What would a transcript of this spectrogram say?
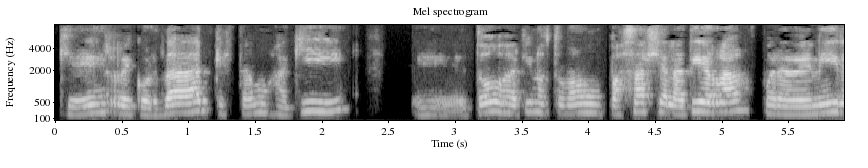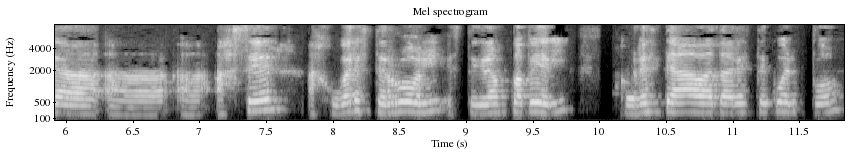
que es recordar que estamos aquí, eh, todos aquí nos tomamos un pasaje a la Tierra para venir a, hacer, a jugar este rol, este gran papel, con este avatar, este cuerpo,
